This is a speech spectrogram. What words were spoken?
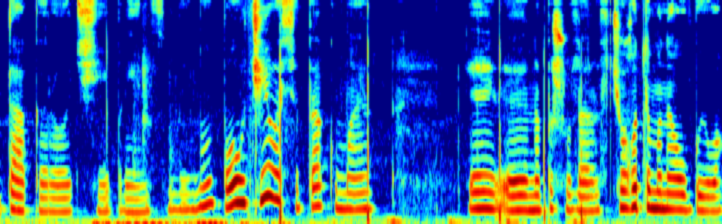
Так, коротше, в принципі. Ну, получилося так у мене. Я е, напишу зараз. Чого ти мене убила?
